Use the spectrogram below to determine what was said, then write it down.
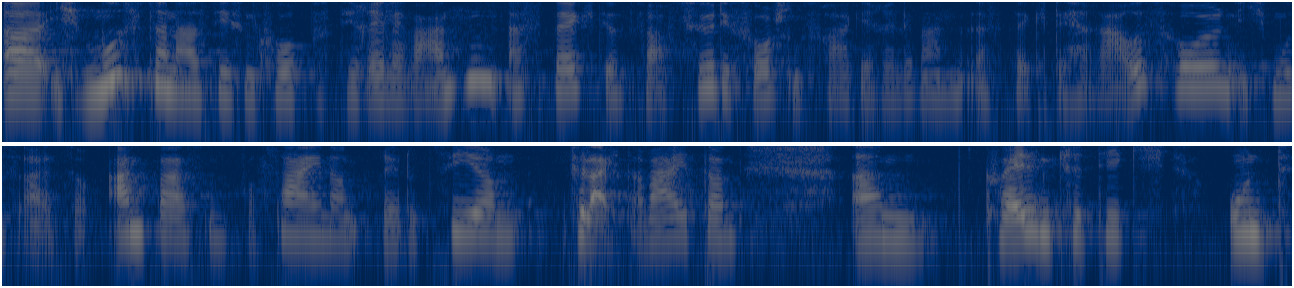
Äh, ich muss dann aus diesem Korpus die relevanten Aspekte, und zwar für die Forschungsfrage relevanten Aspekte herausholen. Ich muss also anpassen, verfeinern, reduzieren, vielleicht erweitern, ähm, Quellenkritik und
